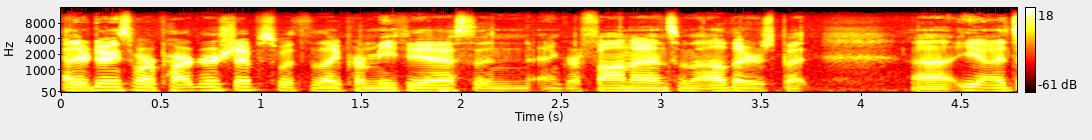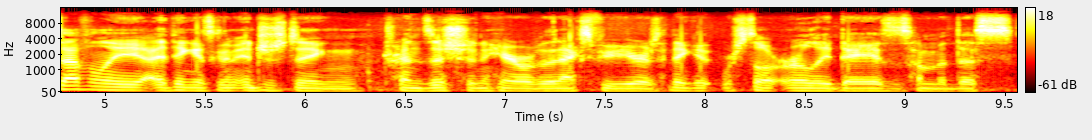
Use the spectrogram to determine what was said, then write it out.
they're doing some more partnerships with like Prometheus and, and Grafana and some of the others. But, uh, yeah, it's definitely, I think it's an interesting transition here over the next few years. I think it, we're still early days of some of this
